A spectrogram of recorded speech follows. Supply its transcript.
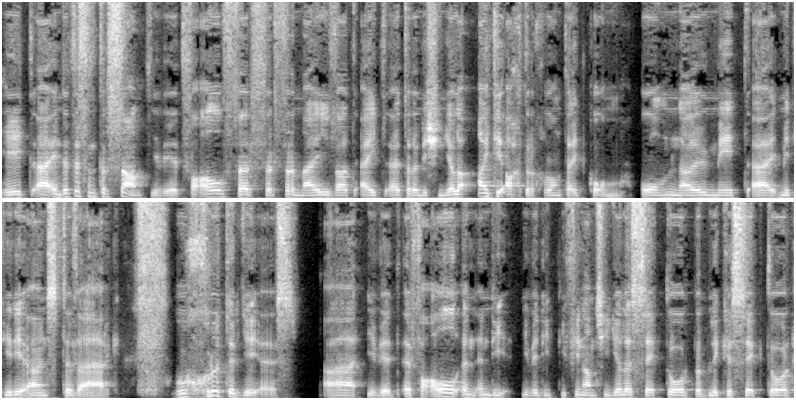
het uh, en dit is interessant, jy weet, veral vir vir vir my wat uit 'n tradisionele IT agtergrond uitkom om nou met uh, met hierdie ouens te werk. Hoe groter jy is, uh jy weet, uh, veral in in die jy weet die die finansiële sektor, publieke sektor,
